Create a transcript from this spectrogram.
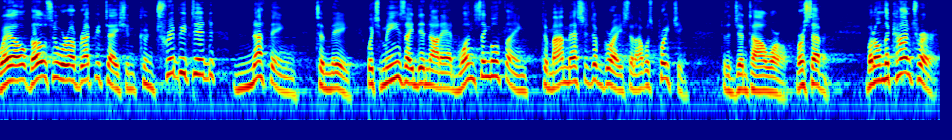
Well, those who were of reputation contributed nothing to me, which means they did not add one single thing to my message of grace that I was preaching to the Gentile world. Verse 7 But on the contrary,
